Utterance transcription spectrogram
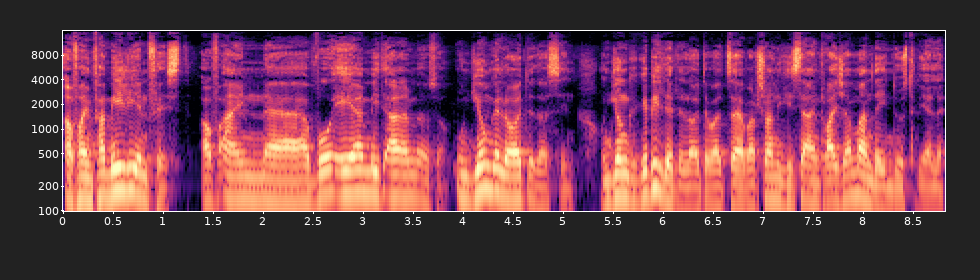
auf ein Familienfest, auf ein, äh, wo er mit allem, also, und junge Leute das sind, und junge gebildete Leute, weil sehr wahrscheinlich ist er ein reicher Mann, der Industrielle,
